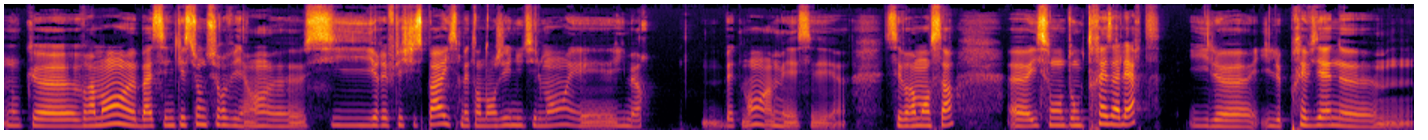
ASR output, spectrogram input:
Donc euh, vraiment, euh, bah, c'est une question de survie. Hein. Euh, S'ils réfléchissent pas, ils se mettent en danger inutilement et ils meurent bêtement, hein, mais c'est c'est vraiment ça. ils sont donc très alertes. Ils ils préviennent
